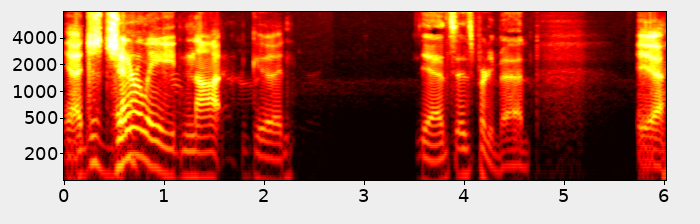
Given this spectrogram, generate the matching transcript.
Yeah, just generally not good. yeah, it's it's pretty bad. Yeah.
